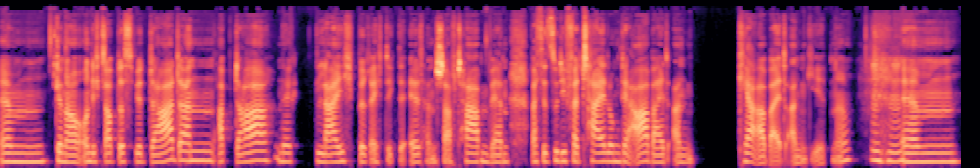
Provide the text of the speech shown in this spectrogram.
Ähm, genau, und ich glaube, dass wir da dann ab da eine gleichberechtigte Elternschaft haben werden, was jetzt so die Verteilung der Arbeit angeht Care-Arbeit angeht. Ne? Mhm. Ähm,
